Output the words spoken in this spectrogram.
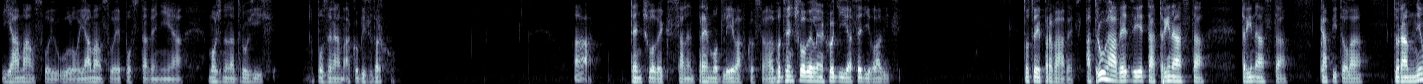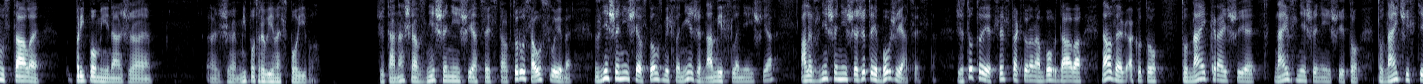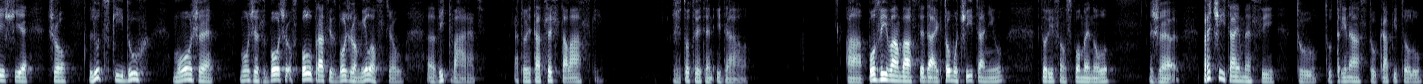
ja mám svoju úlohu, ja mám svoje postavenie a možno na druhých pozerám akoby z vrchu. A ten človek sa len premodlieva v kose, alebo ten človek len chodí a sedí v lavici. Toto je prvá vec. A druhá vec je tá 13. 13. kapitola, ktorá nám neustále pripomína, že, že my potrebujeme spojivo. Že tá naša vznešenejšia cesta, o ktorú sa usilujeme, vznešenejšia v tom zmysle nie, že namyslenejšia, ale vznešenejšia, že to je Božia cesta. Že toto je cesta, ktorá nám Boh dáva naozaj ako to, to najkrajšie, najvznešenejšie, to, to najčistejšie, čo ľudský duch môže môže v spolupráci s Božou milosťou e, vytvárať. A to je tá cesta lásky. Že toto je ten ideál. A pozývam vás teda aj k tomu čítaniu, ktorý som spomenul, že prečítajme si tú, tú 13. kapitolu,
